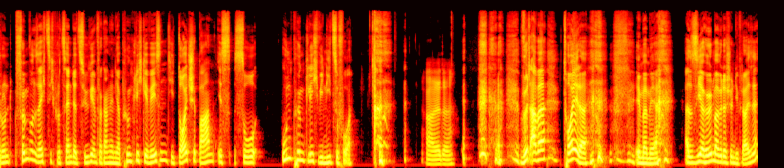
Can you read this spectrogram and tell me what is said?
rund 65 Prozent der Züge im vergangenen Jahr pünktlich gewesen. Die Deutsche Bahn ist so unpünktlich wie nie zuvor. Alter. Wird aber teurer. Immer mehr. Also sie erhöhen mal wieder schön die Preise.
